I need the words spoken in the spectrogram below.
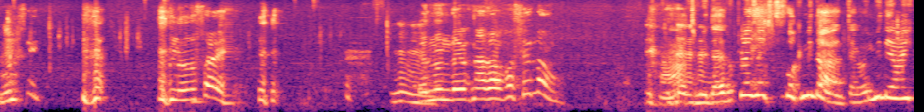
Hum? Não sei. Hum. Eu não devo nada a você, não. Ah, tu me deve o presente que tu falou que me dá. Até agora não me deu, hein?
